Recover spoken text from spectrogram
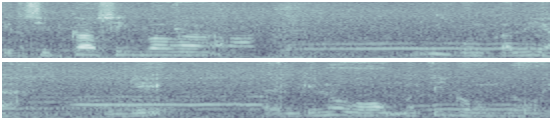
kinasipkasig ba nga, bumbon ka niya. giết thì cái nó ôm mà tí gồm rồi.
